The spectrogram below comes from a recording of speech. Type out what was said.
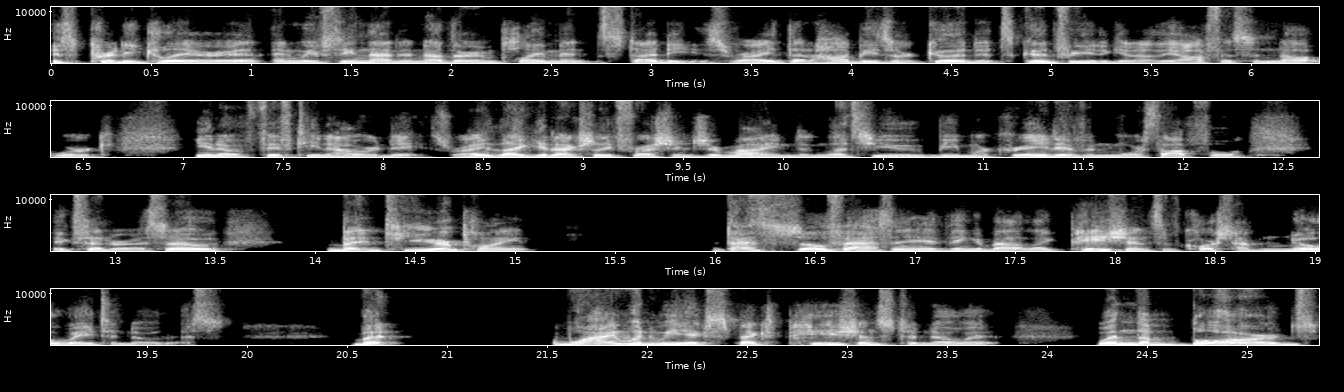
is pretty clear and, we've seen that in other employment studies right? That hobbies are good. It's good for you to get out of the office and not work you know 15 hour days right? Like it actually freshens your mind and lets you be more creative and more thoughtful etc so but to your point, that's so fascinating to think about. Like patients, of course, have no way to know this. But why would we expect patients to know it when the boards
